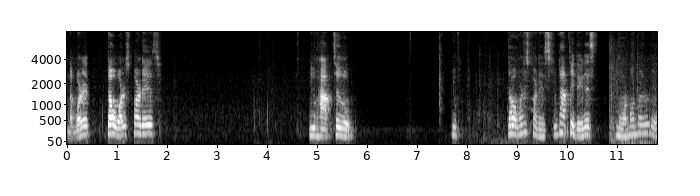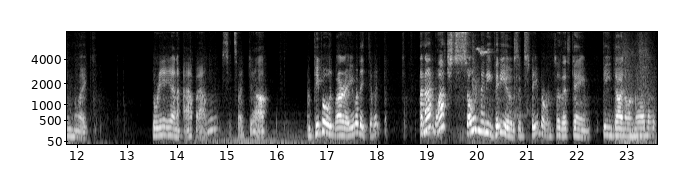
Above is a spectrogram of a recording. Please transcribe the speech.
The wor the worst part is you have to you the worst part is you have to do this normal mode in like three and a half hours. It's like yeah. And people are able to do it. And I've watched so many videos and speedruns of this game being done on normal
